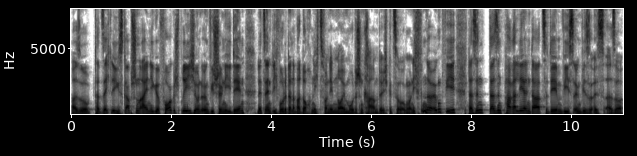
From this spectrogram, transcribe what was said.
Also tatsächlich, es gab schon einige Vorgespräche und irgendwie schöne Ideen. Letztendlich wurde dann aber doch nichts von dem neumodischen Kram durchgezogen. Und ich finde irgendwie, da sind, da sind Parallelen da zu dem, wie es irgendwie so ist. Also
